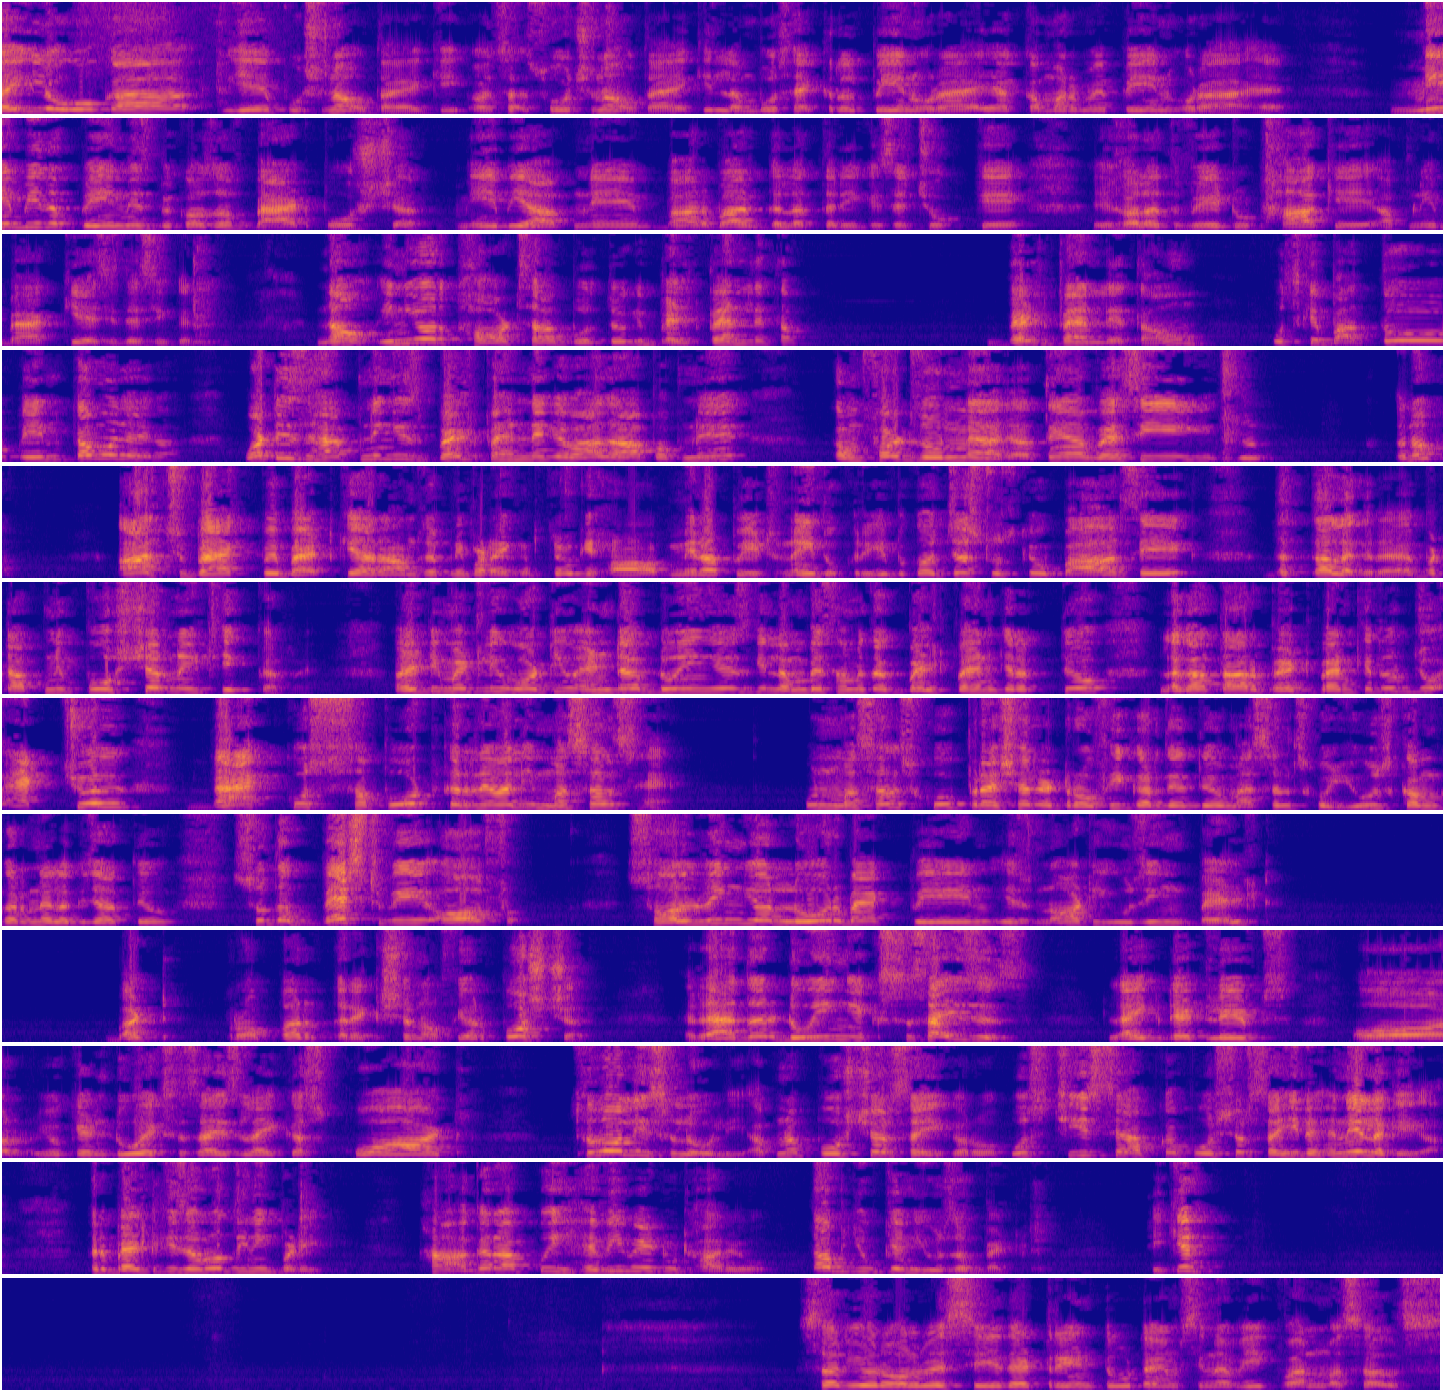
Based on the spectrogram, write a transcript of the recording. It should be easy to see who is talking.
Speaker 1: कई लोगों का ये पूछना होता है कि, और सोचना होता है कि लंबोसाइक्रल पेन हो रहा है या कमर में पेन हो रहा है। Maybe the pain is because of bad posture maybe आपने बार बार गलत तरीके से झुक के, गलत वेट उठा के अपनी बैक की ऐसी तैसी करी। नाउ इन योर थॉट्स आप बोलते हो कि बेल्ट पहन लेता हूँ। बेल्ट पहन लेता हूँ, उसके बाद तो पेन कम हो जाएगा। What is happening is belt पहनने के बाद आप अपने कंफर्ट जोन में आ जाते हैं, वैसी यू नो आर्च बैक पे बैठ के आराम से अपनी पढ़ाई करते हो कि हाँ अब मेरा पेट नहीं दुख रही बिकॉज़ जस्ट उसके बाहर से एक धक्का लग रहा है बट अपने पोस्चर नहीं ठीक कर रहे। Ultimately what you end up doing is कि लंबे समय तक बेल्ट पहन के रखते हो, लगातार बेल्ट पहन के रखते हो, जो एक्चुअल बैक को सपोर्ट करने वाली मसल्स हैं, उन मसल्स को प्रेशर एट्रोफी कर देते हो मसल्स को यूज़ कम करने लग जाते हो। So the best way of solving your lower back pain is not using belt but proper correction of your posture. Rather, doing exercises like deadlifts or you can do exercise like a squat. Slowly slowly अपना posture सही करो उस चीज़ से आपका posture सही रहने लगेगा फिर बेल्ट की ज़रूरत ही नहीं पड़ेगी हाँ अगर आप कोई हैवी वेट उठा रहे हो तब you can use a belt ठीक है sir you're always say that train two times in a week one muscles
